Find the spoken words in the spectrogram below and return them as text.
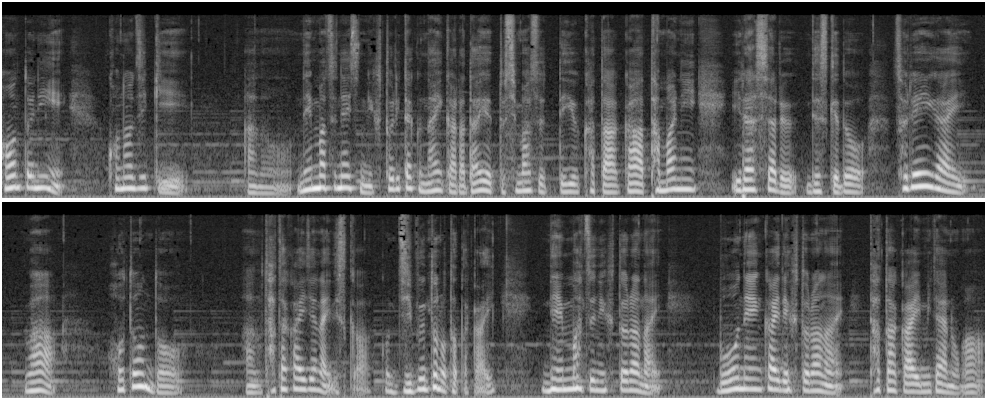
本当にこの時期あの年末年始に太りたくないからダイエットしますっていう方がたまにいらっしゃるんですけどそれ以外はほとんどあの戦いじゃないですか。この自分との戦い。年末に太らない。忘年会で太らない。戦いみたいのが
